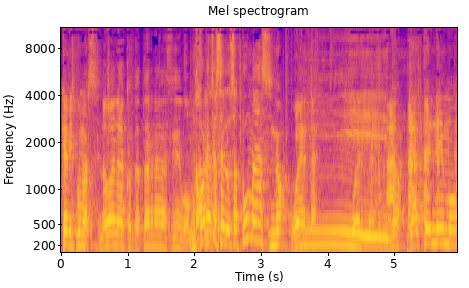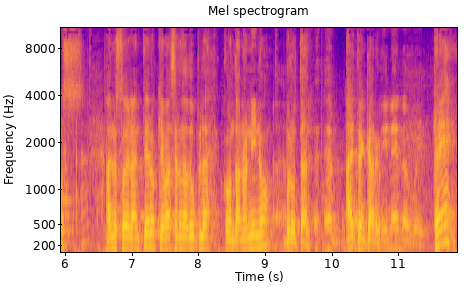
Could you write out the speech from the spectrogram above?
¿Qué, mis pumas? No van a contratar nada así de bomba. Mejor échaselos a Pumas. No. Huerta. Y Huerta. no, ya tenemos a nuestro delantero que va a ser una dupla con Danonino brutal. Ahí te encargo. Dinero, güey. ¿Qué?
